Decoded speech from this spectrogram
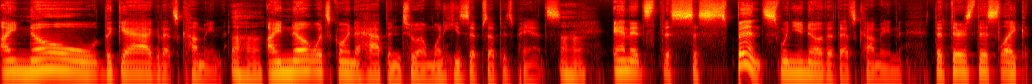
I know the gag that's coming. Uh-huh. I know what's going to happen to him when he zips up his pants. Uh-huh. And it's the suspense when you know that that's coming. That there's this like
